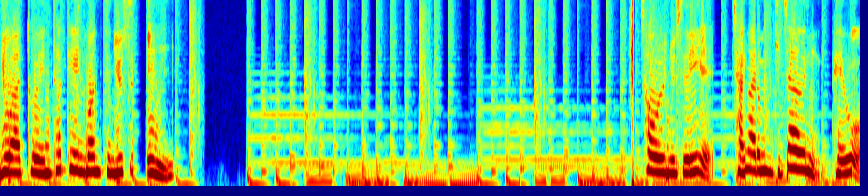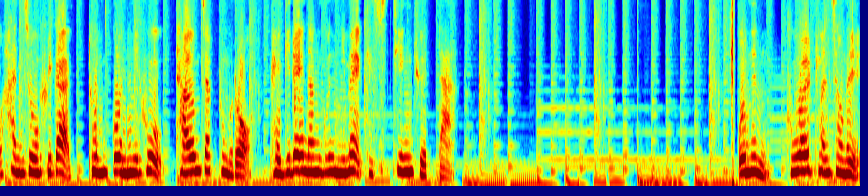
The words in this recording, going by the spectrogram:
유아토 엔터테인먼트 뉴스 1 서울뉴스 1 장아름 기자은 배우 한소희가 돈꽃 이후 다음 작품으로 백일의 낭군님에 캐스팅됐다. 오는 9월 편성을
